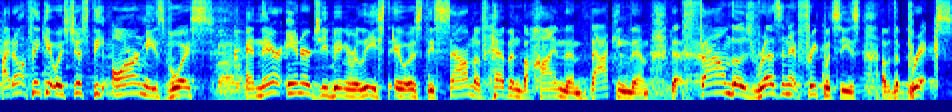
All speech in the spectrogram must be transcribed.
I don't think it was just the army's voice and their energy being released. It was the sound of heaven behind them, backing them, that found those resonant frequencies of the bricks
